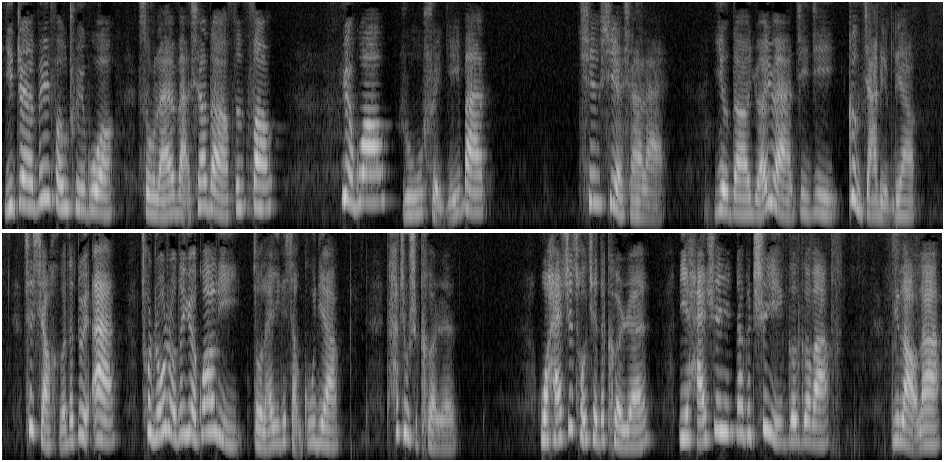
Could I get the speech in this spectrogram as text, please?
一阵微风吹过，送来晚香的芬芳，月光如水银般倾泻下来，映得远远近近更加明亮。在小河的对岸，从柔柔的月光里。走来一个小姑娘，她就是可人。我还是从前的可人，你还是那个赤影哥哥吗？你老了，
